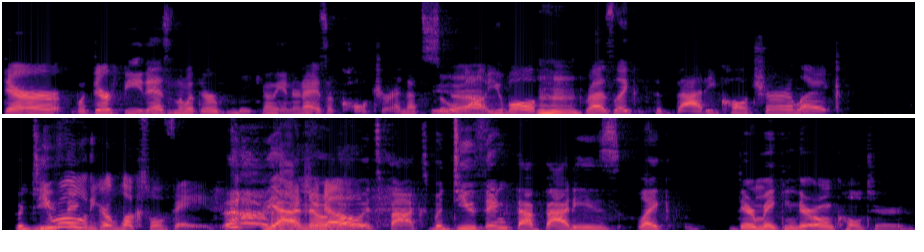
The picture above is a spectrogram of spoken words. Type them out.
their what their feed is and what they're making on the internet is a culture, and that's so Yeah. valuable. Mhm. Whereas like the baddie culture, like But do you, you, will think? your looks will fade. yeah, Like, no, you know? no, it's facts. But do you think that baddies like they're making their own culture?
